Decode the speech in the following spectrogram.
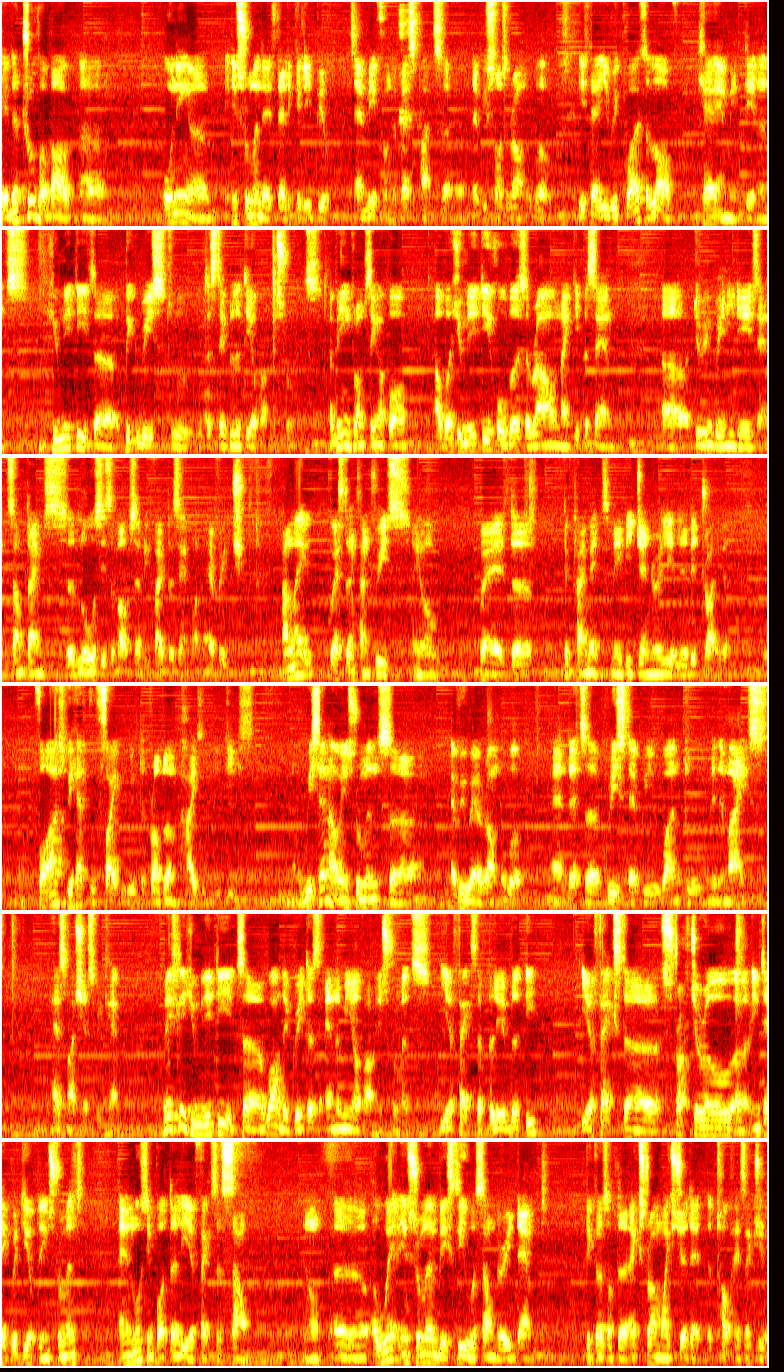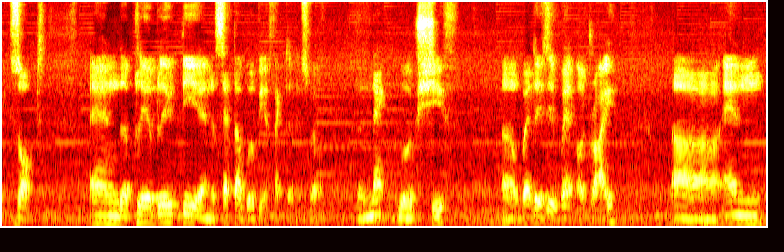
Okay, the truth about uh, owning an instrument that is delicately built and made from the best parts uh, that we source around the world is that it requires a lot of care and maintenance. Humidity is a big risk to the stability of our instruments. Uh, being from Singapore, our humidity hovers around 90% uh, during rainy days, and sometimes the lows is about 75% on average. Unlike Western countries, you know, where the, the climate may be generally a little bit drier, for us, we have to fight with the problem of high humidities. We send our instruments uh, everywhere around the world, and that's a risk that we want to minimize as much as we can. Basically, humidity is uh, one of the greatest enemy of our instruments. It affects the playability, it affects the structural uh, integrity of the instrument, and most importantly, it affects the sound. You know, uh, a wet instrument basically will sound very damped because of the extra moisture that the top has actually absorbed and the playability and the setup will be affected as well. The neck will shift, uh, whether is it wet or dry, uh, and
